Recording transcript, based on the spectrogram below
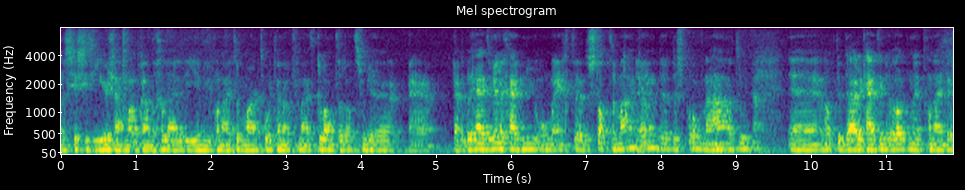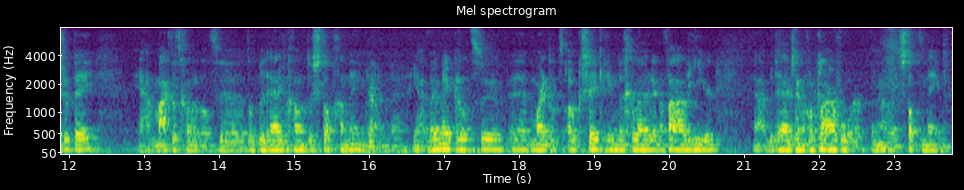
de sessies die hier zijn, maar ook aan de geluiden die je nu vanuit de markt hoort en ook vanuit klanten, dat ze meer uh, ja, de bereidwilligheid nu om echt uh, de stap te maken, ja. de, de sprong naar HANA toe. Ja. en ook de duidelijkheid in de roadmap vanuit SOP. Ja, maakt het gewoon dat, dat bedrijven gewoon de stap gaan nemen. Ja, en, ja wij merken dat, maar dat ook zeker in de geluiden en de verhalen hier. Ja, bedrijven zijn er gewoon klaar voor om de stap te nemen.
